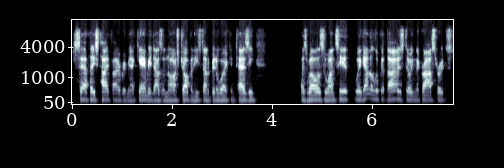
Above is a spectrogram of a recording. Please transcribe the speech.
Southeast TAFE over in Mount Gambier does a nice job, and he's done a bit of work in Tassie as well as the ones here. We're going to look at those doing the grassroots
